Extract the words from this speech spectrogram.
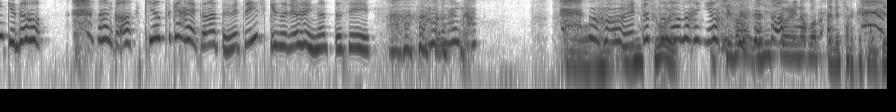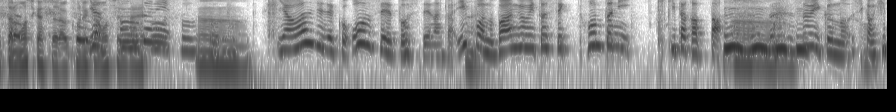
いけどなんかあ気をつけないとなってめっちゃ意識するようになったしそうなんか めっちゃすごいツボなんよ一番印象に残ってる作品って言ったらもしかしたらこれかもしれないいや本当にそうんいやマジでこう音声としてなんか一本の番組として本当に聞きたかった。すみくんのしかも一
